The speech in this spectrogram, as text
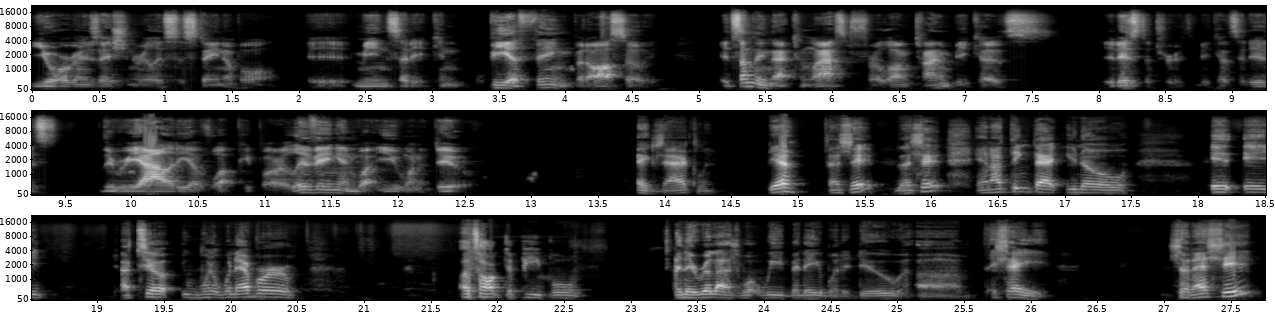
your organization really sustainable. It means that it can be a thing, but also it's something that can last for a long time because it is the truth, because it is the reality of what people are living and what you want to do. Exactly. Yeah, that's it. That's it. And I think that, you know, it it I tell whenever I talk to people and they realize what we've been able to do, uh, they say, "So that's it."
